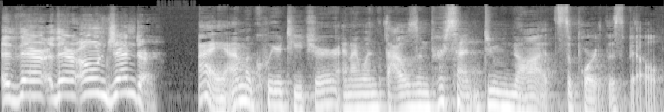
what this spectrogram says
their, their own gender. Hi, I'm a queer teacher, and I 1000% do not support this bill.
